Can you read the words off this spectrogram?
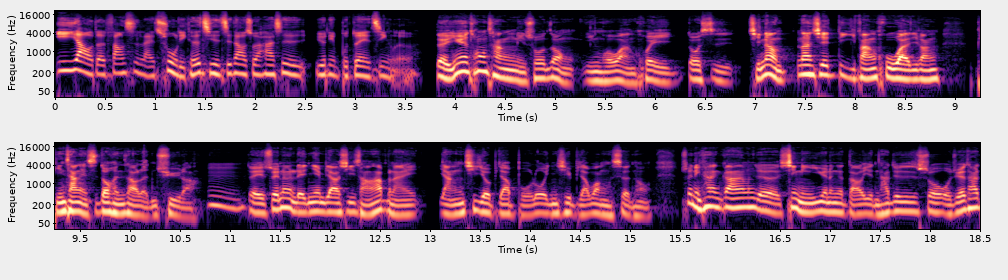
医药的方式来处理，可是其实知道说他是有点不对劲了。对，因为通常你说这种萤火晚会都是，其实那种那些地方户外地方，平常也是都很少人去了。嗯，对，所以那个人烟比较稀少，他本来阳气就比较薄弱，阴气比较旺盛哦。所以你看刚刚那个杏林医院那个导演，他就是说，我觉得他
